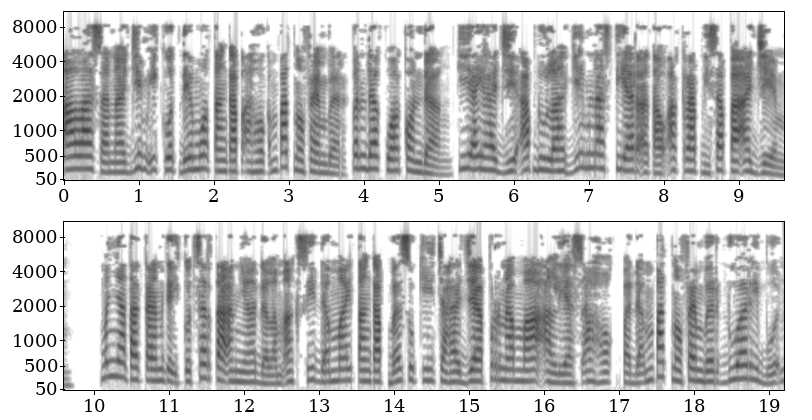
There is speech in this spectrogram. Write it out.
Alasan Najim ikut demo tangkap Ahok 4 November, pendakwa kondang, Kiai Haji Abdullah Gimnastiar atau akrab disapa Ajim, menyatakan keikutsertaannya dalam aksi damai tangkap Basuki Cahaja Purnama alias Ahok pada 4 November 2016.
